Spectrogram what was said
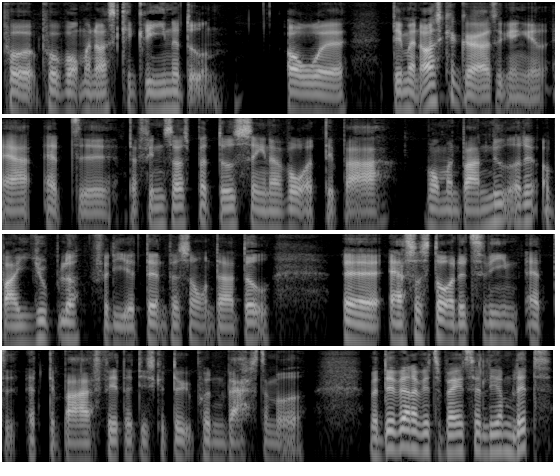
på, på, hvor man også kan grine af døden. Og øh, det, man også kan gøre til gengæld, er, at øh, der findes også bare dødsscener, hvor, det bare, hvor man bare nyder det og bare jubler, fordi at den person, der er død, øh, er så stort et svin, at, at det bare er fedt, at de skal dø på den værste måde. Men det vender vi tilbage til lige om lidt.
